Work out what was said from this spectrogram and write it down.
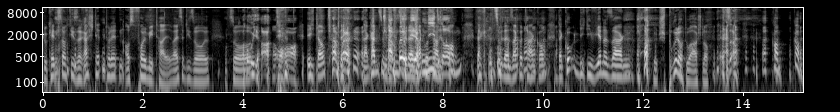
Du kennst doch diese Raststätten-Toiletten aus Vollmetall, weißt du, die so. so Oh ja, oh. Ich glaube, da, da kannst du mit, da da kannst du mit deinem Sakrotan drauf. kommen. Da kannst du mit deinem Sakrotan kommen. Da gucken dich die Viren und sagen: Sprüh doch, du Arschloch. So, komm, komm.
